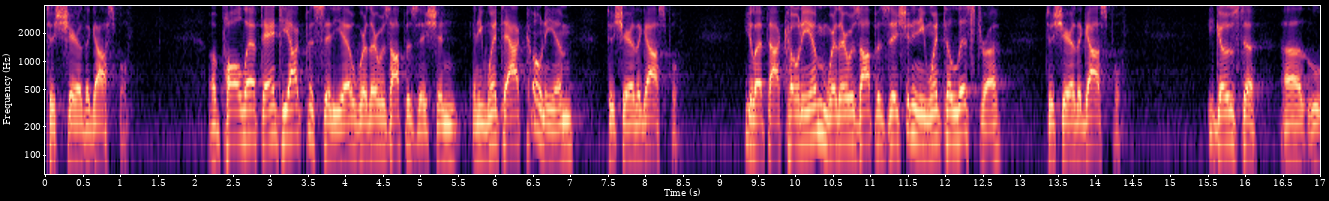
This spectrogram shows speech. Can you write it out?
to share the gospel. Uh, Paul left Antioch Pisidia, where there was opposition, and he went to Iconium to share the gospel. He left Iconium, where there was opposition, and he went to Lystra to share the gospel. He goes to uh,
